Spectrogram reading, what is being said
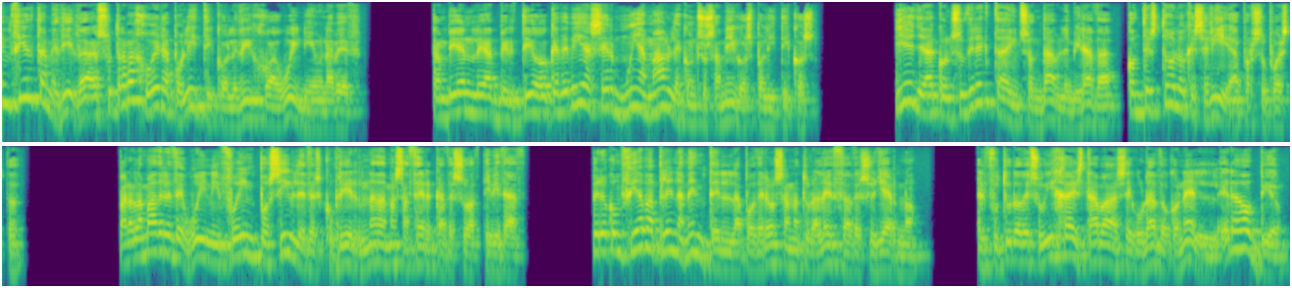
En cierta medida, su trabajo era político, le dijo a Winnie una vez. También le advirtió que debía ser muy amable con sus amigos políticos. Y ella, con su directa e insondable mirada, contestó lo que sería, por supuesto. Para la madre de Winnie fue imposible descubrir nada más acerca de su actividad, pero confiaba plenamente en la poderosa naturaleza de su yerno. El futuro de su hija estaba asegurado con él, era obvio,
